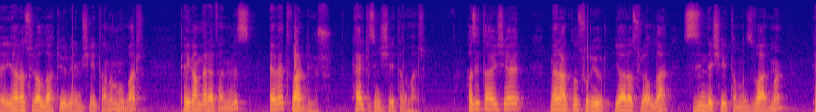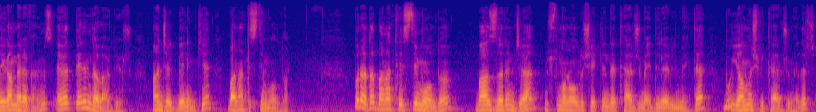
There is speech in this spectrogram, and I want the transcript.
e, ya Resulallah diyor benim şeytanım mı var? Peygamber Efendimiz evet var diyor. Herkesin şeytanı var. Hazreti Ayşe meraklı soruyor. Ya Resulallah sizin de şeytanınız var mı? Peygamber Efendimiz evet benim de var diyor. Ancak benimki bana teslim oldu. Burada bana teslim oldu. Bazılarınca Müslüman olduğu şeklinde tercüme edilebilmekte. Bu yanlış bir tercümedir.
